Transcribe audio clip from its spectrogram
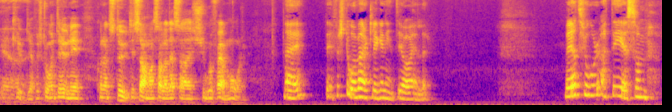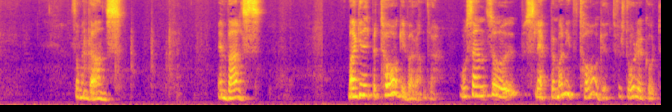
Ja. Gud, jag förstår inte hur ni kunnat stå ut tillsammans alla dessa 25 år. Nej, det förstår verkligen inte jag heller. Men jag tror att det är som, som en dans. En vals. Man griper tag i varandra och sen så släpper man inte taget. Förstår du Kurt?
